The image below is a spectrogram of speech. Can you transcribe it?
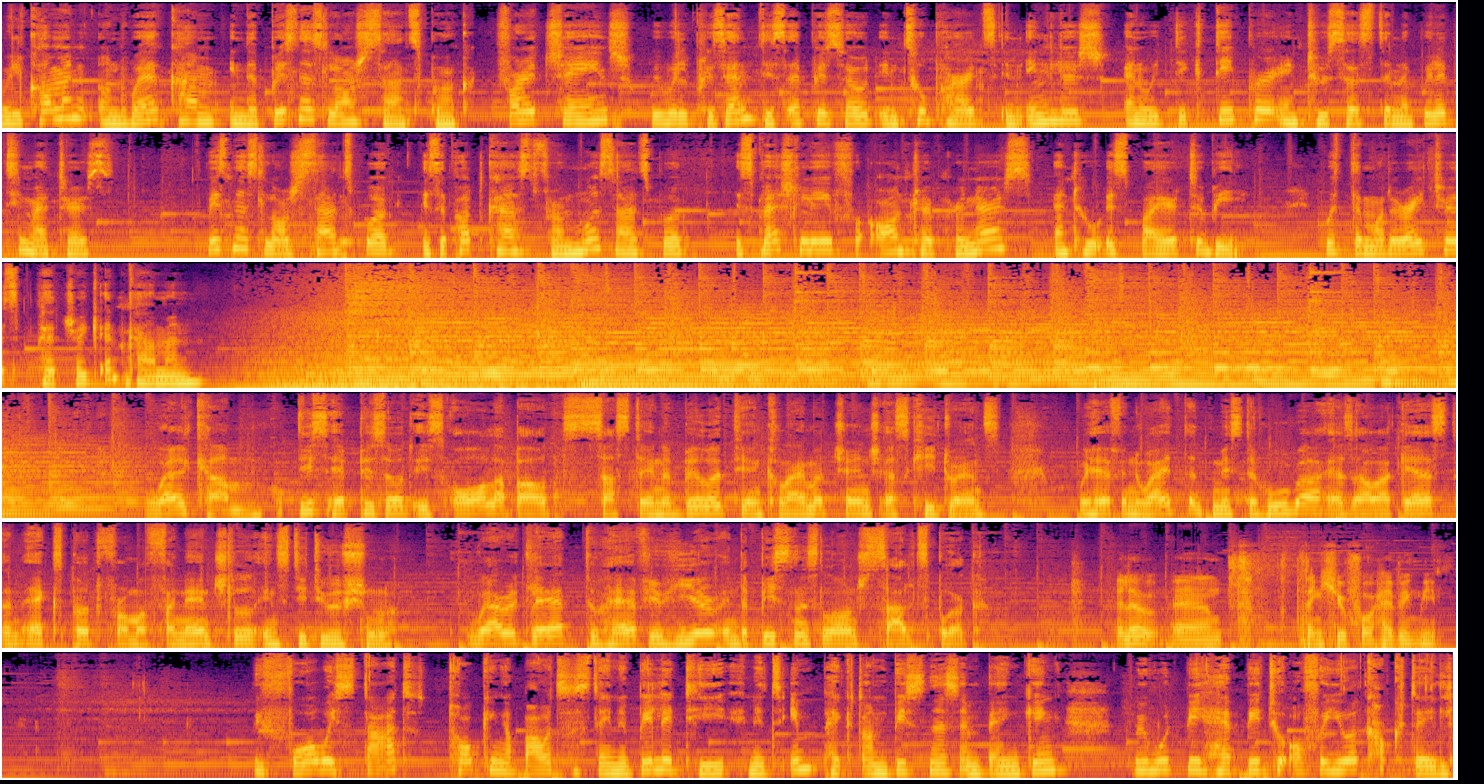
Willkommen und welcome in the Business Lounge Salzburg. For a change, we will present this episode in two parts in English and we dig deeper into sustainability matters. Business Lounge Salzburg is a podcast from Moore Salzburg, especially for entrepreneurs and who aspire to be, with the moderators Patrick and Carmen. Welcome. This episode is all about sustainability and climate change as key trends. We have invited Mr. Huber as our guest and expert from a financial institution. Very glad to have you here in the Business Lounge Salzburg. Hello, and thank you for having me. Before we start talking about sustainability and its impact on business and banking, we would be happy to offer you a cocktail.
